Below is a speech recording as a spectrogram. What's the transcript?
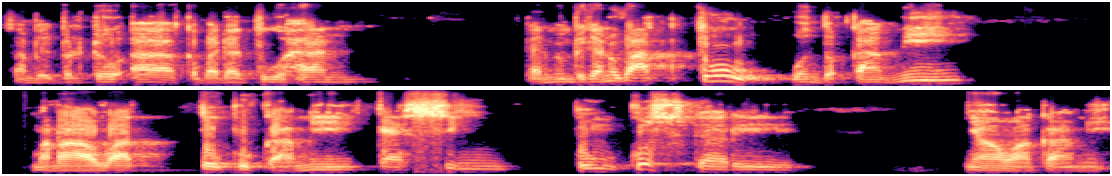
sambil berdoa kepada Tuhan dan memberikan waktu untuk kami merawat tubuh kami, casing bungkus dari nyawa kami.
